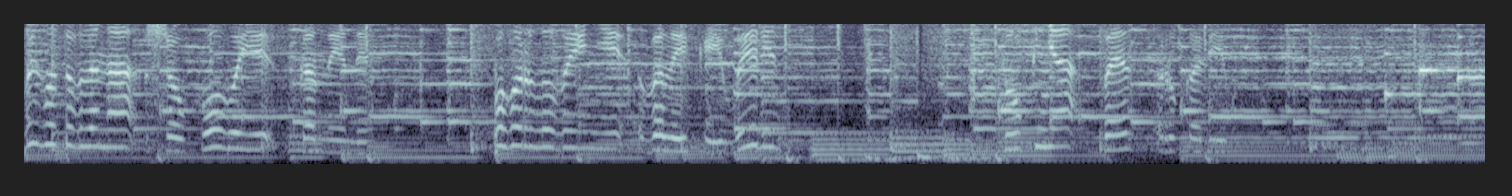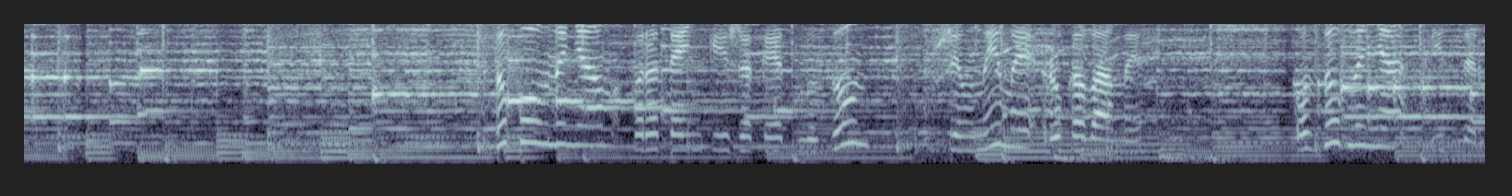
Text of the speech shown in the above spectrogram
виготовлена з шовкової тканини. По горловині великий виріз, сукня без рукавів. Доповненням коротенький жакет блузон з вшивними рукавами. Оздоблення бісер.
